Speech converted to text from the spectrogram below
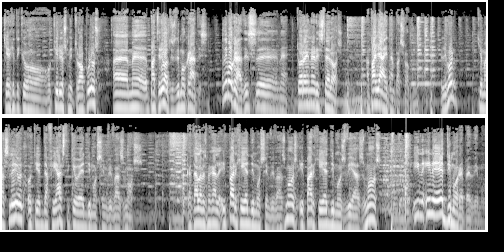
Και έρχεται και ο, ο κύριος Μητρόπουλος ε, με, Πατριώτης, δημοκράτης. Δημοκράτης, ε, ναι Τώρα είναι αριστερός. Παλιά ήταν Πασόκ. Λοιπόν και μας λέει ότι ενταφιάστηκε ο έντιμος συμβιβασμός. Κατάλαβες μεγάλε Υπάρχει έντιμος συμβιβασμός Υπάρχει έντιμος βιασμός. Είναι, είναι έντιμο ρε παιδί μου.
